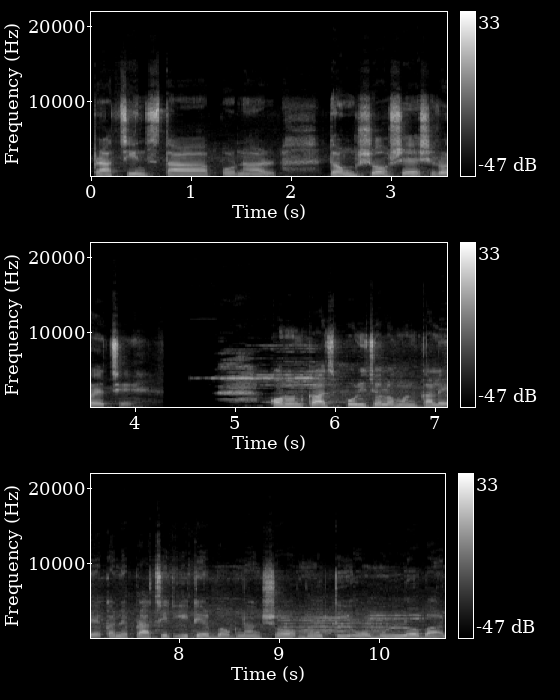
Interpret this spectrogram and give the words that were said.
প্রাচীন স্থাপনার ধ্বংসশেষ রয়েছে। খনন কাজ পরিচলমনকালে এখানে প্রাচীর ইটের ভগ্নাংশ, মূর্তি ও মূল্যবান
